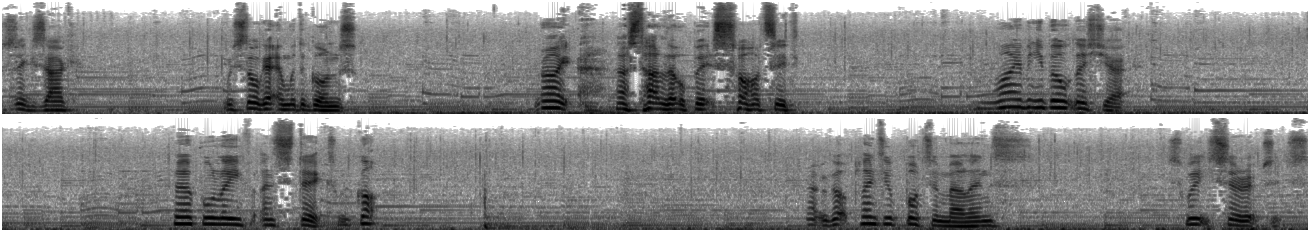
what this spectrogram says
zigzag. We're still getting with the guns. Right, that's that little bit sorted. Why haven't you built this yet? Purple leaf and sticks. We've got... we've got plenty of buttermelons. Sweet syrups. It's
